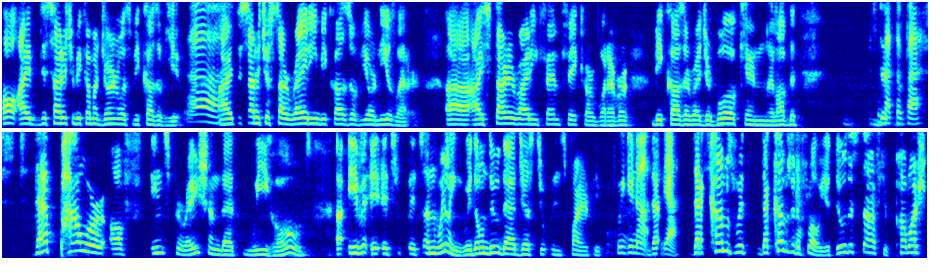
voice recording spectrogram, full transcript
"Oh, I decided to become a journalist because of you." Ah, I decided to start writing because of your newsletter. Uh, I started writing fanfic or whatever because I read your book and I loved it. isn't the- that the best? That power of inspiration that we hold, uh, even it's it's unwilling. We don't do that just to inspire people. We do not. That- yeah. That It's- comes with that comes with Yeah. the flow. You do the stuff, you publish,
